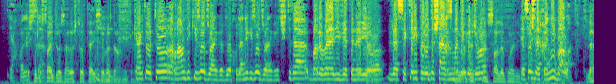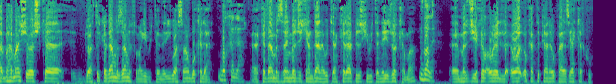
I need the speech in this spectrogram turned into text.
سای دۆزارۆش تۆ تا ئیسە بەرداوامی کاکتۆر تۆ ڕاوندێکی زۆر جوان کردو خولانێکی زۆر جوان کرد چتدا بەڕێبەرادی ڤێتەنەریەوە لە سەکتەری پەرۆدە شار خزمەتی کردووە ساڵ لە بواری ئێسش لە خوێنی باڵە لە بە هەمان شێوەش کە دواتر کە دامەزران لە فەمەگەی ڤێتەنەری واسران بۆ کەلار بۆ کەلار کە دامەزرای مەرجێکیان دانا وتیان کەلار پزیشکی ڤێتەنەری زۆر کەمە بەڵێ مەرجی یەکەم ئەوەیە لە ئەو کاتە پیانەوە پارێزگای کەرکک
